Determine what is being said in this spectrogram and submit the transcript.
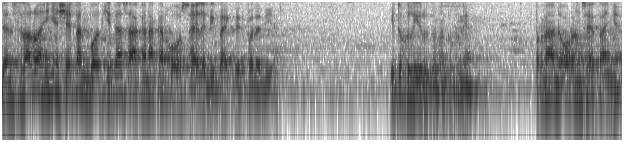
Dan selalu akhirnya syaitan buat kita seakan-akan oh saya lebih baik daripada dia. Itu keliru teman-teman ya. Pernah ada orang saya tanya,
